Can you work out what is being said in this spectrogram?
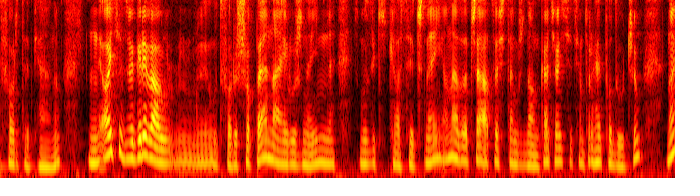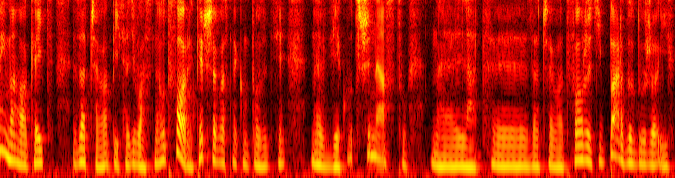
fortepianu. Ojciec wygrywał e, utwory Chopina i różne inne z muzyki klasycznej. Ona zaczęła coś tam brzdąkać, ojciec ją trochę poduczył, no i mała Kate zaczęła pisać własne utwory. Pierwsze własne kompozycje w wieku 13 e, lat zaczęła tworzyć i bardzo dużo ich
